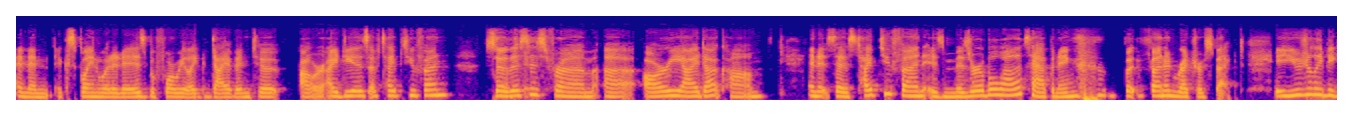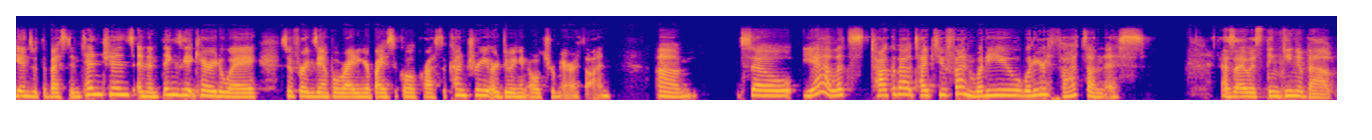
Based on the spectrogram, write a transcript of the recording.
and then explain what it is before we like dive into our ideas of type 2 fun. So this is from uh, rei.com and it says type 2 fun is miserable while it's happening, but fun in retrospect. It usually begins with the best intentions and then things get carried away. So, for example, riding your bicycle across the country or doing an ultra marathon. Um, so, yeah, let's talk about type 2 fun. What do you what are your thoughts on this? As I was thinking about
